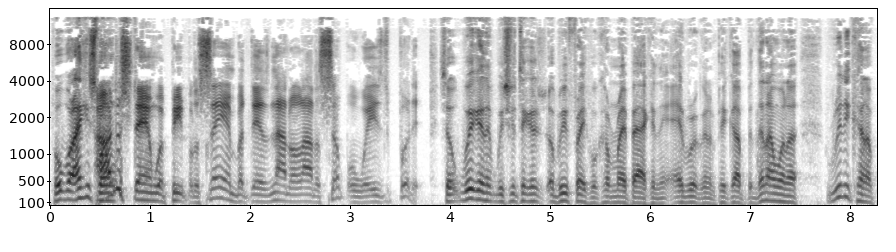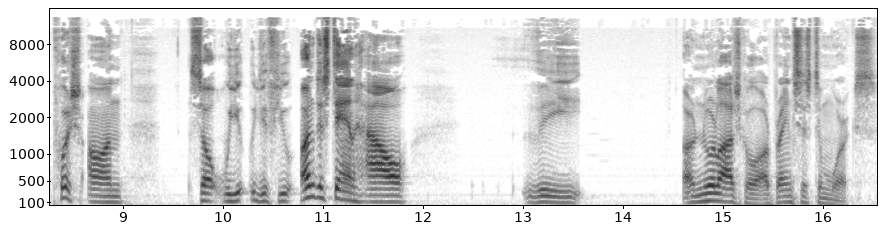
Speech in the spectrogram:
But what I just I understand what people are saying, but there's not a lot of simple ways to put it. So we're gonna we should take a, brief break. We'll come right back, and Ed, we're going to pick up. But then I want to really kind of push on. So we, if you understand how the our neurological our brain system works,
